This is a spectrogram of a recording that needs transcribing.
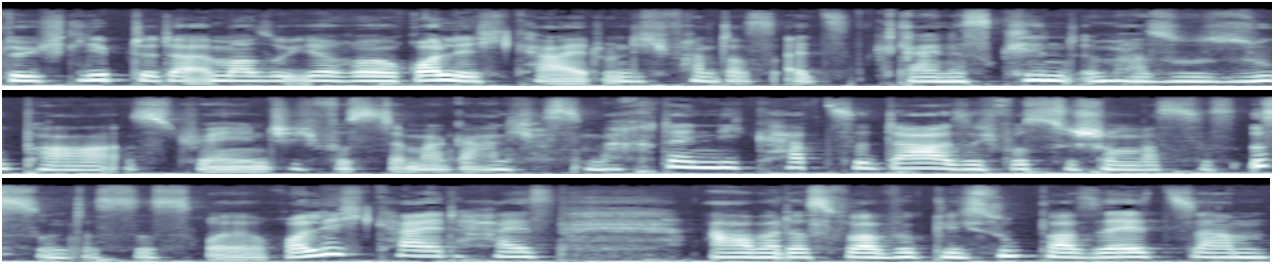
durchlebte da immer so ihre Rolligkeit und ich fand das als kleines Kind immer so super strange. Ich wusste immer gar nicht, was macht denn die Katze da? Also ich wusste schon, was das ist und dass das Rolligkeit heißt, aber das war wirklich super seltsam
